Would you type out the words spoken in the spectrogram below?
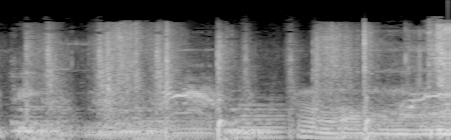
Mississippi. Oh.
